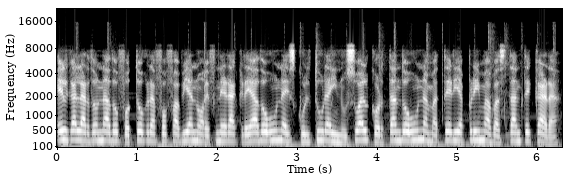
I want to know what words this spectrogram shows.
El galardonado fotógrafo Fabiano Efner ha creado una escultura inusual cortando una materia prima bastante cara,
